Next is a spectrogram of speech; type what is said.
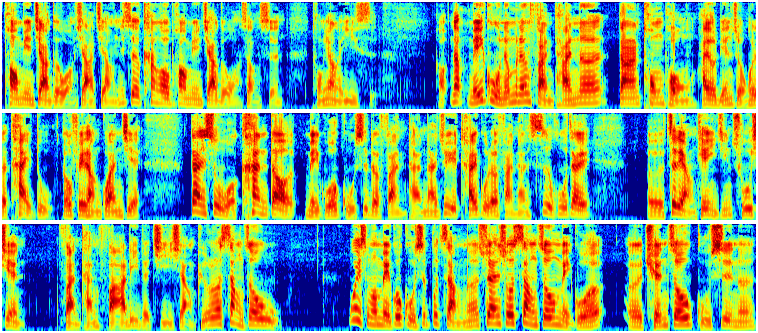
泡面价格往下降？你只有看到泡面价格往上升，同样的意思。好，那美股能不能反弹呢？当然，通膨还有联准会的态度都非常关键。但是我看到美国股市的反弹，乃至于台股的反弹，似乎在呃这两天已经出现。反弹乏力的迹象，比如说上周五，为什么美国股市不涨呢？虽然说上周美国呃全周股市呢，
